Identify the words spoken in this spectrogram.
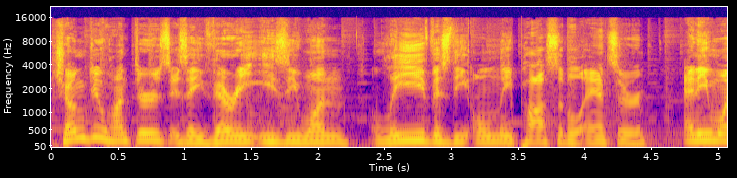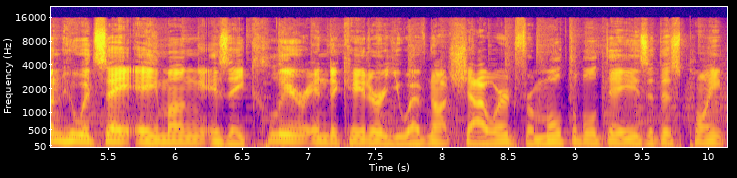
Chengdu Hunters is a very easy one. Leave is the only possible answer. Anyone who would say Ameng is a clear indicator you have not showered for multiple days at this point.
